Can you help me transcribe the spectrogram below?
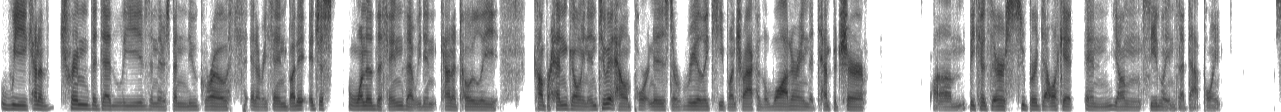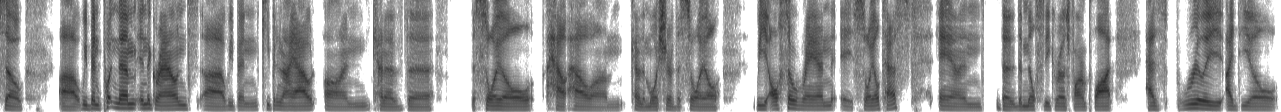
we kind of trimmed the dead leaves and there's been new growth and everything, but it, it just one of the things that we didn't kind of totally comprehend going into it how important it is to really keep on track of the watering the temperature um, because they're super delicate and young seedlings at that point. So uh, we've been putting them in the ground uh, we've been keeping an eye out on kind of the the soil how how um, kind of the moisture of the soil we also ran a soil test, and the the Mill City Grows farm plot has really ideal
